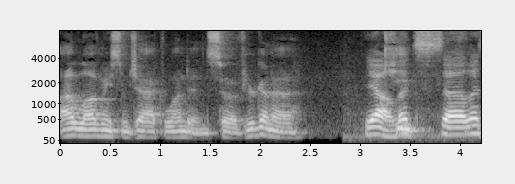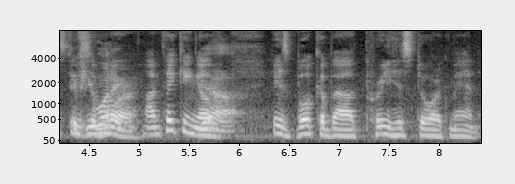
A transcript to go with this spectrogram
I love me some Jack London. So if you're gonna, Yeah, Keep- let's uh, let's do some wanna- more. I'm thinking of yeah, his book about prehistoric man.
